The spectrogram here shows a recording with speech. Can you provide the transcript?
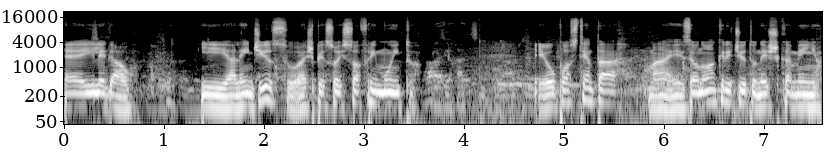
É ilegal. E, além disso, as pessoas sofrem muito. Eu posso tentar, mas eu não acredito neste caminho.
